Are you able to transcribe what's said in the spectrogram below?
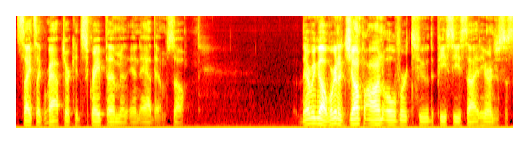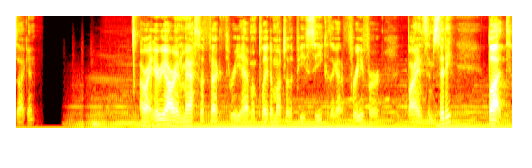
sites like Raptr can scrape them and, and add them. So there we go. We're gonna jump on over to the PC side here in just a second. All right, here we are in Mass Effect 3. Haven't played it much on the PC because I got it free for buying SimCity. But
